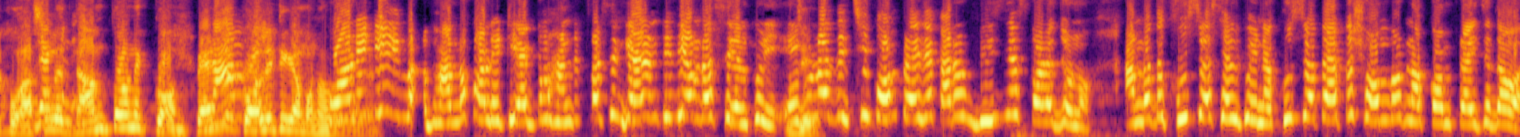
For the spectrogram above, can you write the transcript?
আপু আসলে দাম তো অনেক কম। প্যান্টের কোয়ালিটি কেমন হবে? কোয়ালিটি ভালো কোয়ালিটি একদম হান্ড্রেড পার্সেন্ট গ্যারান্টি দিয়ে আমরা সেল করি। এগুলো দিচ্ছি কম প্রাইসে কারণ বিজনেস করার জন্য। আমরা তো খুচরা সেল করি না খুচরা তো এত সম্ভব না কম প্রাইসে দেওয়া।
